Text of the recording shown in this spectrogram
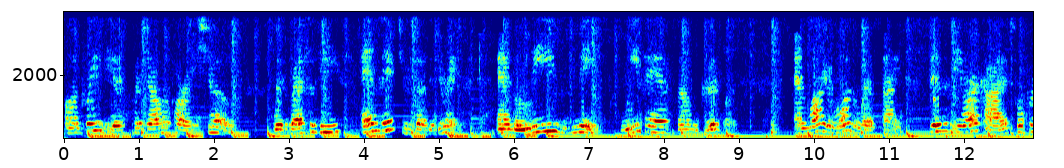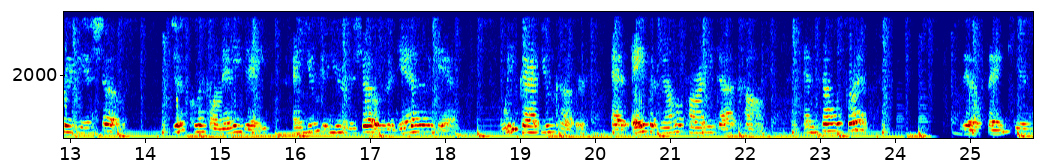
on previous Pajama Party shows with recipes and pictures of the drinks. And believe me, we've had some good ones. And while you're on the website, visit the archives for previous shows. Just click on any date and you can hear the shows again and again. We've got you covered at apajamaparty.com and tell a friend. They'll thank you.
